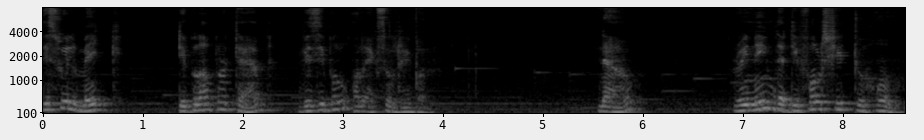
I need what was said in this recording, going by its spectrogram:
This will make Developer tab visible on Excel ribbon. Now, rename the default sheet to Home.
